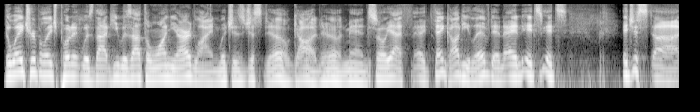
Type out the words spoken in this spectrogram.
The way Triple H put it was that he was at the one yard line, which is just oh god, oh man. So yeah, th- thank God he lived, and and it's it's it just uh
